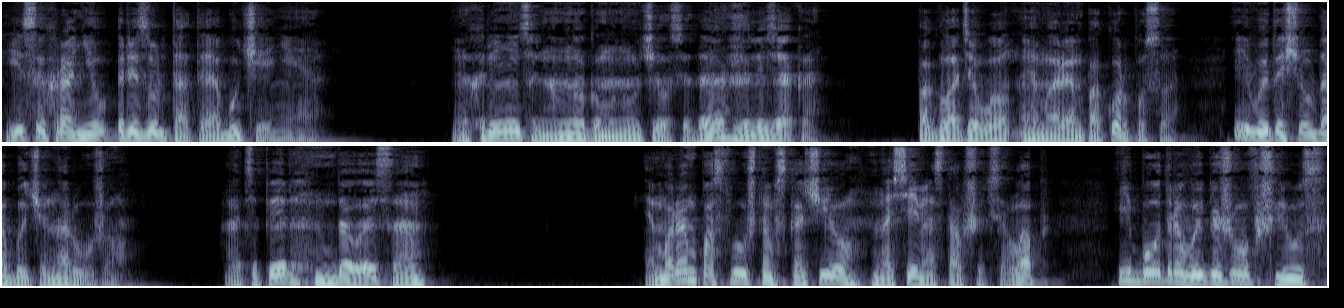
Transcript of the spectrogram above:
и сохранил результаты обучения. «Охренительно многому научился, да, железяка?» Погладил он МРМ по корпусу и вытащил добычу наружу. «А теперь давай сам». МРМ послушно вскочил на семь оставшихся лап и бодро выбежал в шлюз.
